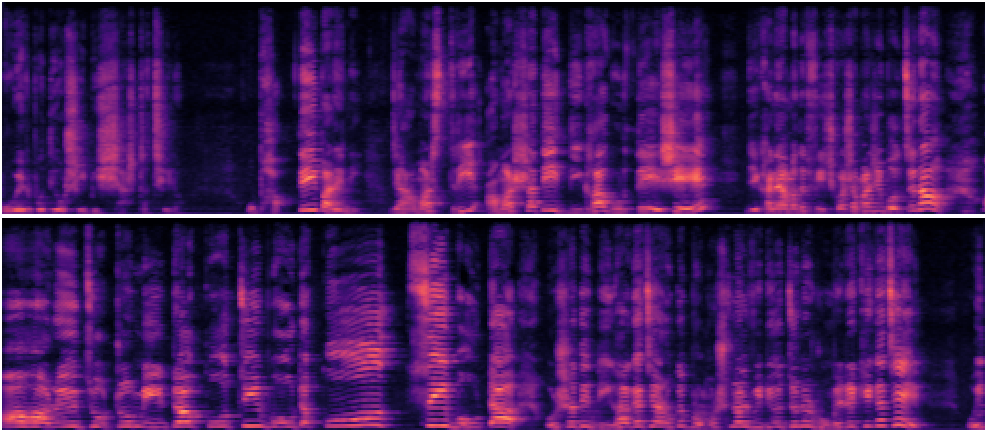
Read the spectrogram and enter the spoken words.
বউয়ের প্রতি ওর সেই বিশ্বাসটা ছিল। ও ভাবতেই পারেনি যে আমার স্ত্রী আমার সাথেই দীঘা ঘুরতে এসে যেখানে আমাদের ফিসকষা মাসি বলছে না, আহারে ছোট মেয়েটা, কচি বউটা কচি বউটা। ওর সাথে দীঘা গেছে আর ওকে প্রমোশনাল ভিডিওর জন্য রুমে রেখে গেছে। ওই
